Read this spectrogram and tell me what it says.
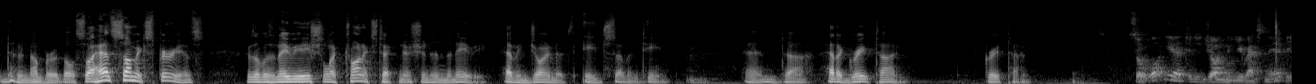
I did a number of those. So I had some experience because I was an aviation electronics technician in the Navy, having joined at age 17, and uh, had a great time. Great time. So, what year did you join the US Navy?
